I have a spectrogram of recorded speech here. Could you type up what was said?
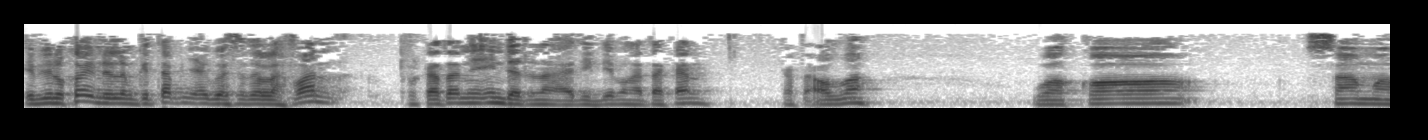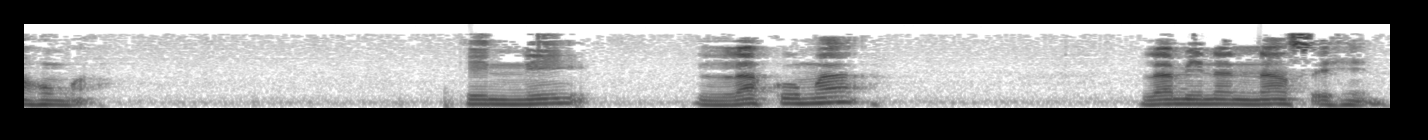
Ibnu Qayyim dalam kitabnya Aghasatul Lahfan perkataannya indah tentang ayat ini. Dia mengatakan, kata Allah, wa samahuma. Inni lakuma laminan nasihin.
